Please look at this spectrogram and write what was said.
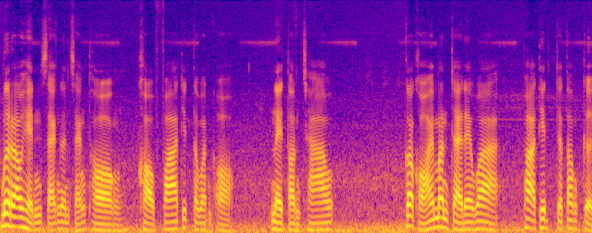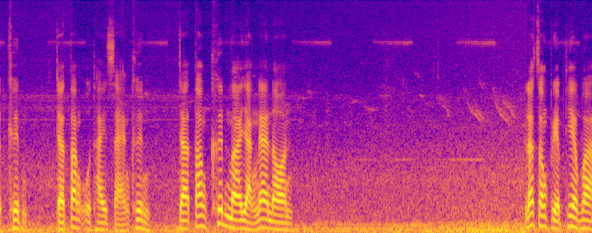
เมื่อเราเห็นแสงเงินแสงทองขอบฟ้าทิศตะวันออกในตอนเช้า ก็ขอให้มั่นใจได้ว่าพระอาทิตย์จะต้องเกิดขึ้น จะต้องอุทัยแสงขึ้น จะต้องขึ้นมาอย่างแน่นอน และทรงเปรียบเทียบว่า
